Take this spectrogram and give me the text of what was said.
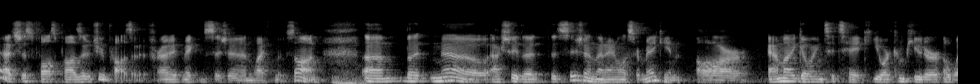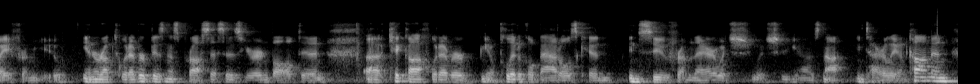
eh, it's just false positive true positive right? Make a decision and life moves on. Um, but no, actually, the, decision that analysts are making are: Am I going to take your computer away from you, interrupt whatever business processes you're involved in, uh, kick off whatever you know political battles can ensue from there, which which you know is not entirely uncommon.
